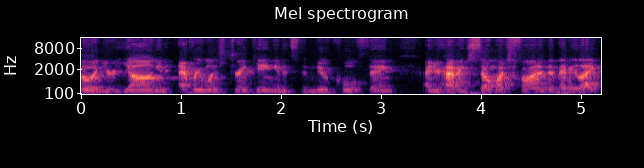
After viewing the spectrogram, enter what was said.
new and you're young and everyone's drinking and it's the new cool thing and you're having so much fun. And then maybe like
